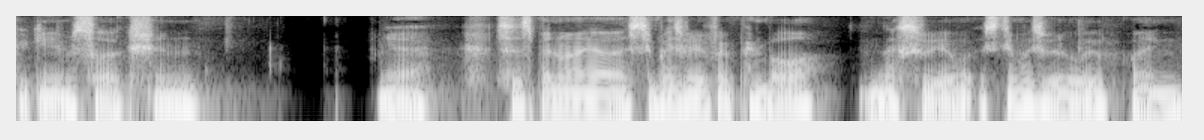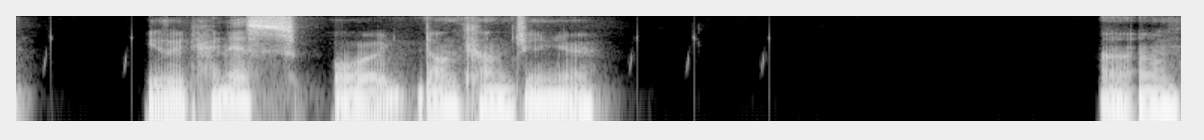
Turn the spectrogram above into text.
Two game selection. Yeah. So it's been my uh, Stephen Plays video for pinball. Next video, Stephen Plays video, we'll be playing either tennis or Donkey Kong Jr. Um,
